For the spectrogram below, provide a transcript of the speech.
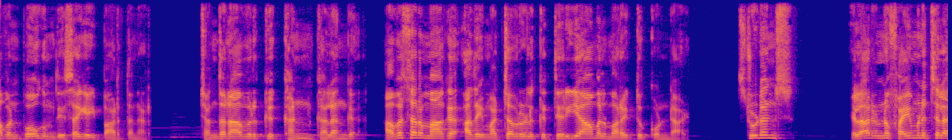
அவன் போகும் திசையை பார்த்தனர். சந்தனாவிற்கு கண் கலங்க அவசரமாக அதை மற்றவர்களுக்கு தெரியாமல் மறைத்து கொண்டாள். ஸ்டூடெண்ட்ஸ் எல்லாரும் இன்னும் ஃபைவ் மினிட்ஸில்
